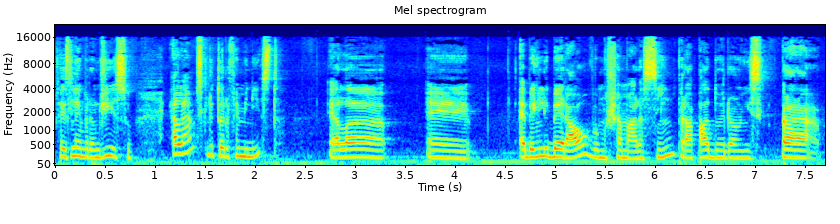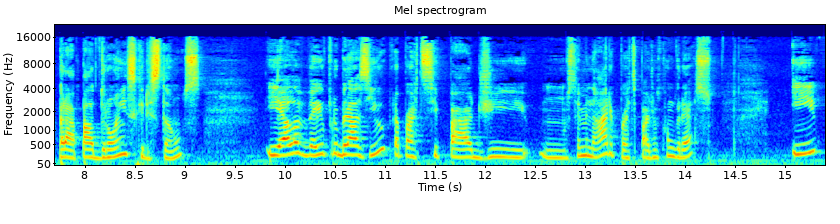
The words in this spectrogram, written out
Vocês lembram disso? Ela é uma escritora feminista. Ela é, é bem liberal, vamos chamar assim, para padrões, padrões cristãos. E ela veio para o Brasil para participar de um seminário, participar de um congresso. E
